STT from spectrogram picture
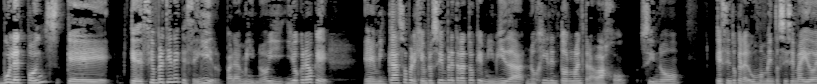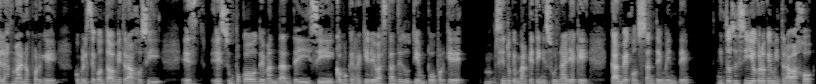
bullet points que, que siempre tiene que seguir para mí, ¿no? Y, y yo creo que en mi caso, por ejemplo, siempre trato que mi vida no gire en torno al trabajo, sino que siento que en algún momento sí se me ha ido de las manos porque, como les he contado, mi trabajo sí es, es un poco demandante y sí como que requiere bastante tu tiempo porque mm, siento que marketing es un área que cambia constantemente. Entonces sí, yo creo que mi trabajo,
